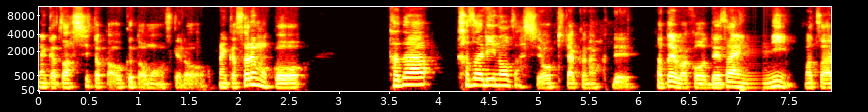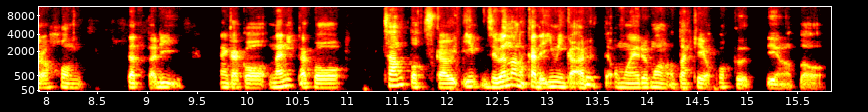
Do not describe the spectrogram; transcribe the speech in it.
なんか雑誌とか置くと思うんですけど、なんかそれもこう、ただ飾りの雑誌を置きたくなくて、例えばこうデザインにまつわる本だったり、なんかこう何かこう、ちゃんと使う、い自分の中で意味があるって思えるものだけを置くっていうのと、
